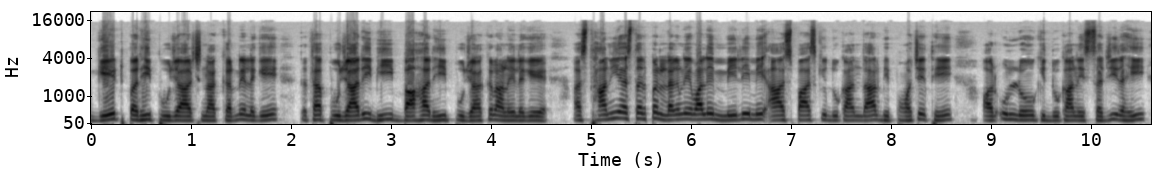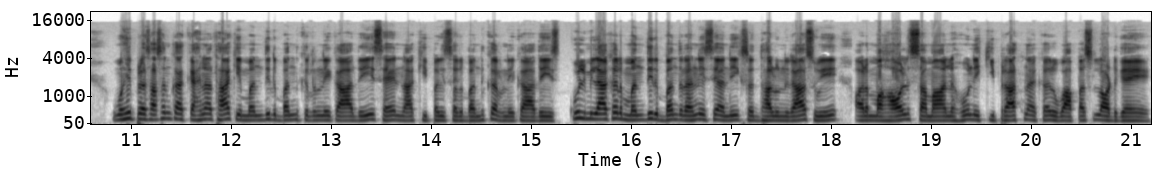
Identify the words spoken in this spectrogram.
गेट पर ही पूजा अर्चना करने लगे तथा पुजारी भी बाहर ही पूजा कराने लगे। स्थानीय स्तर पर लगने वाले मेले में आसपास के दुकानदार भी पहुँचे थे और उन लोगों की दुकानें सजी रही। वहीं प्रशासन का कहना था कि मंदिर बंद करने का आदेश है, न कि परिसर बंद करने का आदेश। कुल मिलाकर मंदिर बंद रहने से अनेक श्रद्धालु निराश हुए और माहौल समान होने की प्रार्थना कर वापस लौट गए।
